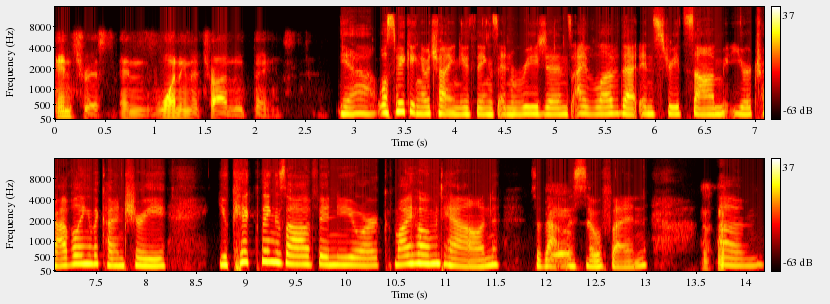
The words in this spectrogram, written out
interest in wanting to try new things. Yeah. Well, speaking of trying new things and regions, I love that in Street Somm, you're traveling the country. You kick things off in New York, my hometown. So that yeah. was so fun. Um,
